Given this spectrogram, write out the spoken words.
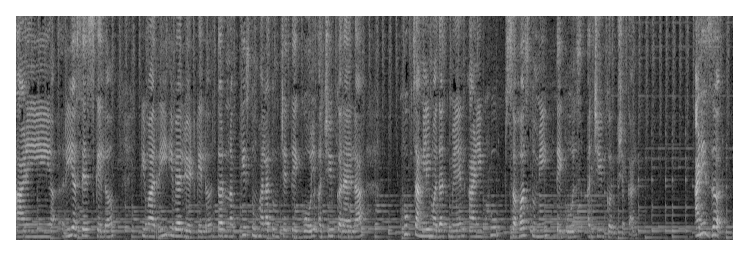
आणि रिअसेस केलं किंवा रिइव्हॅल्युएट केलं तर नक्कीच तुम्हाला तुमचे ते गोल अचीव करायला खूप चांगली मदत मिळेल आणि खूप सहज तुम्ही ते गोल्स अचीव करू शकाल. आणि जर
